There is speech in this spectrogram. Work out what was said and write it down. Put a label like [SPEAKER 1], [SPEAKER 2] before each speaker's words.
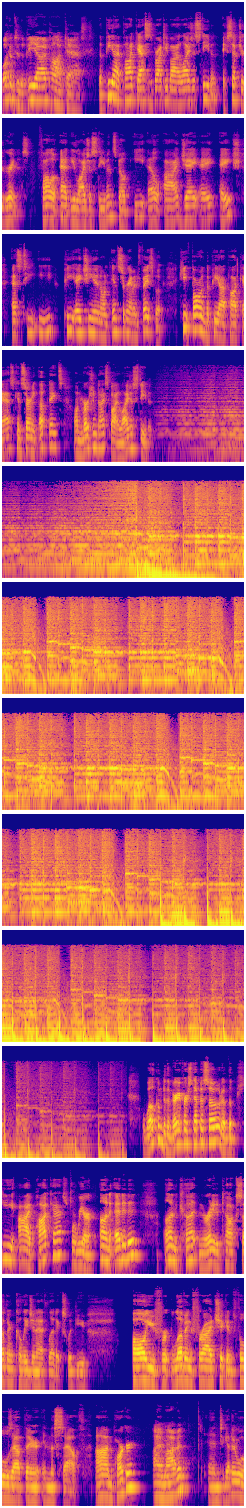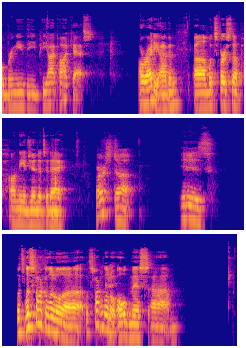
[SPEAKER 1] Welcome to the PI Podcast.
[SPEAKER 2] The PI podcast is brought to you by Elijah Stephen. Accept your greatness. Follow at Elijah Stephen, spelled E L I J A H S T E P H E N on Instagram and Facebook. Keep following the PI podcast concerning updates on merchandise by Elijah Stephen. Welcome to the very first episode of the PI podcast, where we are unedited, uncut, and ready to talk Southern Collegiate Athletics with you, all you fr- loving fried chicken fools out there in the South. I'm Parker,
[SPEAKER 1] I am Ivan.
[SPEAKER 2] and together we'll bring you the PI podcast. Alrighty, Ivan. Um, what's first up on the agenda today?
[SPEAKER 1] First up, it is
[SPEAKER 2] Let's let's talk a little. Uh, let's talk
[SPEAKER 1] Okay.
[SPEAKER 2] a little Ole Miss um,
